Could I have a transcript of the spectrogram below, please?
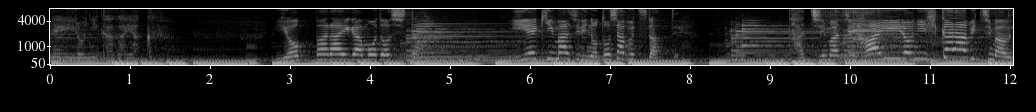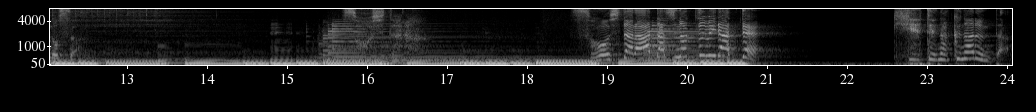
金色に輝く。酔っ払いが戻した。胃液混じりの吐砂物だって。たちまち灰色に干からびちまうのさ。そうしたら私の罪だって。消えてなくなるんだ。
